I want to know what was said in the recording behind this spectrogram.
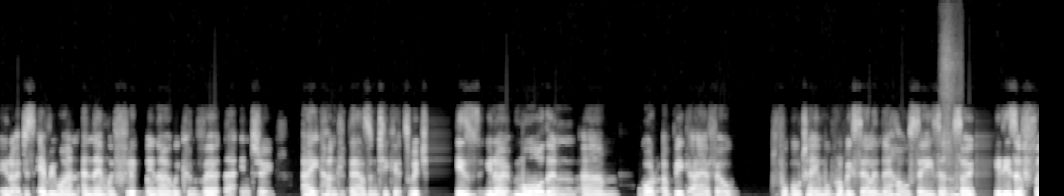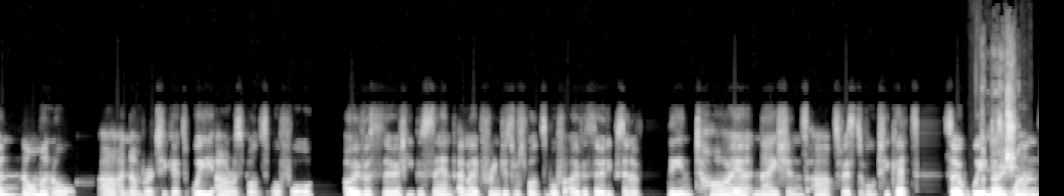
you know just everyone and then we flip you know we convert that into 800,000 tickets, which is, you know, more than um, what a big AFL football team will probably sell in their whole season. So it is a phenomenal uh, a number of tickets. We are responsible for over 30%. Adelaide Fringe is responsible for over 30% of the entire nation's arts festival tickets. So we The just nation. won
